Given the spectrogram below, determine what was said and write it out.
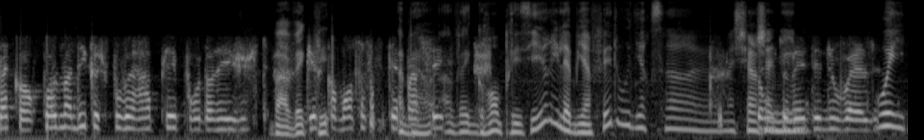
D'accord. Paul m'a dit que je pouvais rappeler pour donner juste bah avec dire comment ça s'était ah bah, passé. avec grand plaisir. Il a bien fait de vous dire ça, euh, ma chère Donc, Janine. donner des nouvelles. Oui.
